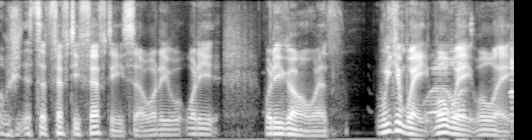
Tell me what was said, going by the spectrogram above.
oh, it's a 50 50. So what do you, what do you, what are you going with? We can wait. we'll Well, wait. We'll wait.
